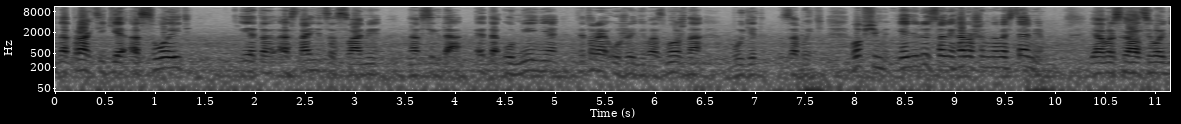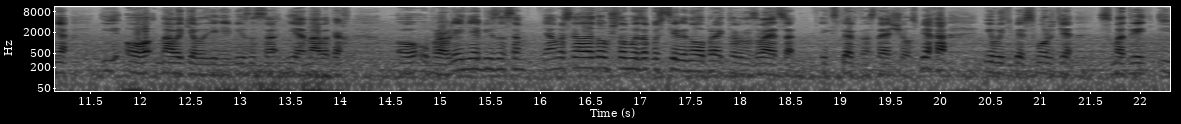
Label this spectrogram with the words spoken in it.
на практике освоить, и это останется с вами навсегда. Это умение, которое уже невозможно будет забыть. В общем, я делюсь с вами хорошими новостями. Я вам рассказал сегодня и о навыке владения бизнеса, и о навыках управления бизнесом. Я вам рассказал о том, что мы запустили новый проект, который называется «Эксперты настоящего успеха», и вы теперь сможете смотреть и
